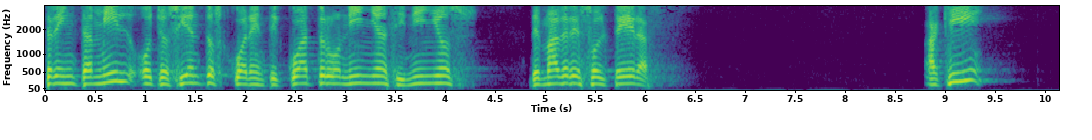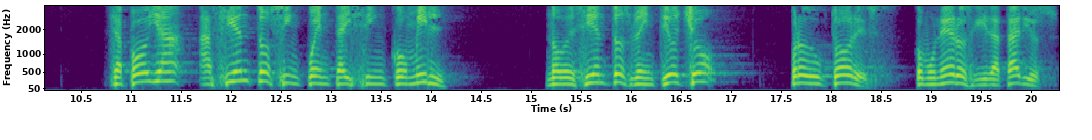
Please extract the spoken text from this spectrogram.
30.844 niñas y niños de madres solteras. Aquí se apoya a 155 mil 928 productores, comuneros, ejidatarios,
